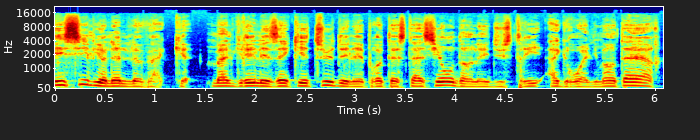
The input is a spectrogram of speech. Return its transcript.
Ici Lionel Levac. Malgré les inquiétudes et les protestations dans l'industrie agroalimentaire,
